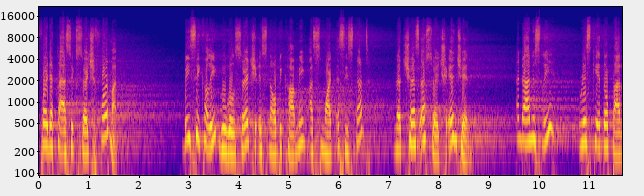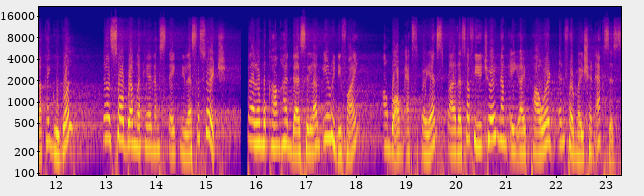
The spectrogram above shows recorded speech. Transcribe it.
for the classic search format. Basically, Google Search is now becoming a smart assistant, not just a search engine. And honestly, risky ito para kay Google dahil sobrang laki ng stake nila sa search. Pero mukhang handa silang i-redefine ang buong experience para sa future ng AI-powered information access.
